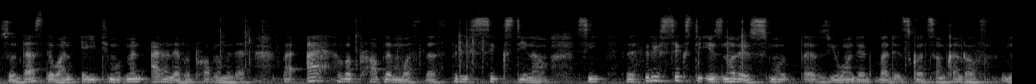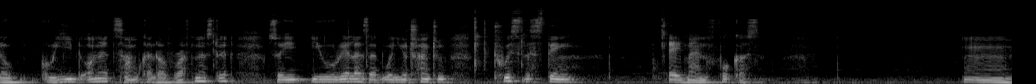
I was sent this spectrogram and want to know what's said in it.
So that's the 180 movement. I don't have a problem with that. But i have a problem with the 360 now. See the 360 is not as smooth as you wanted but it's got some kind of you know greed on it some kind of roughness to it. So you, you realize that when you're trying to twist this thing hey man focus. Mm.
